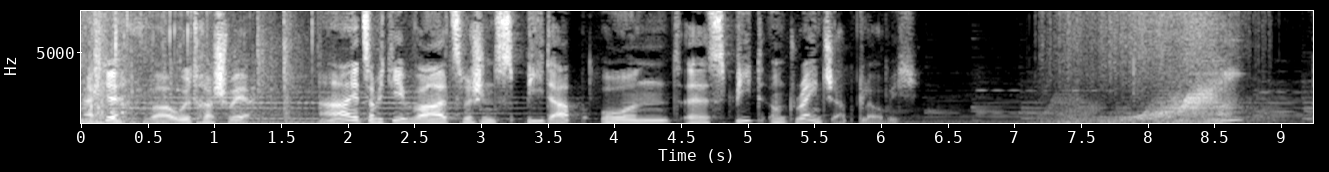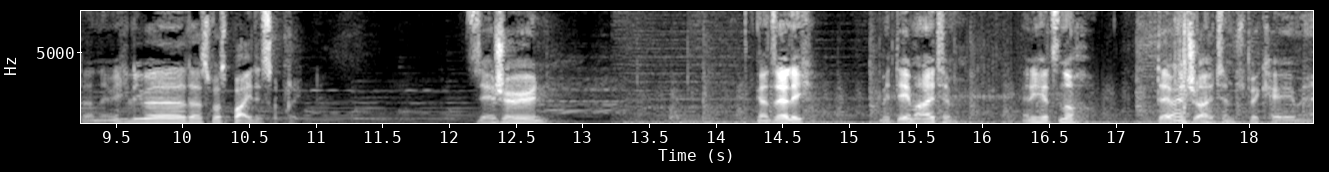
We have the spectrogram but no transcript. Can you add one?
Merkt ihr? War ultra schwer. Ah, jetzt habe ich die Wahl zwischen Speed Up und äh, Speed und Range Up, glaube ich. Ja, dann nehme ich lieber das, was beides bringt. Sehr schön. Ganz ehrlich, mit dem Item, wenn ich jetzt noch Damage-Items bekäme.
